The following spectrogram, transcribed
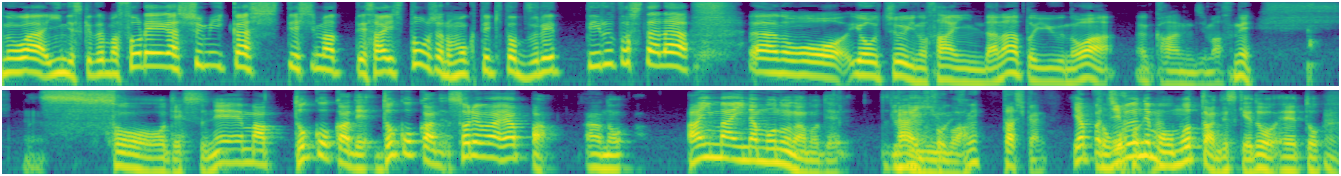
のはいいんですけど、まあそれが趣味化してしまって、最初、当初の目的とずれてるとしたら、あの、要注意のサインだなというのは感じますね。そうですね。まあ、どこかで、どこかで、それはやっぱ、あの、曖昧なものなので、ラインは。ね。確かに。やっぱ自分でも思ったんですけど、えっ、と、うん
